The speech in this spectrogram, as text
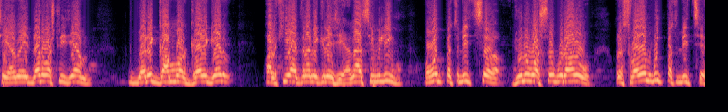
છે. અમે દર વર્ષની જેમ દરેક ગામમાં ઘેર ઘેર પાલખી યાત્રા નીકળે છે અને આ શિવલિંગ બહુ જ પ્રચલિત છે. જૂનું વર્ષો પુરાણું અને સ્વયંભૂત પ્રચલિત છે.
